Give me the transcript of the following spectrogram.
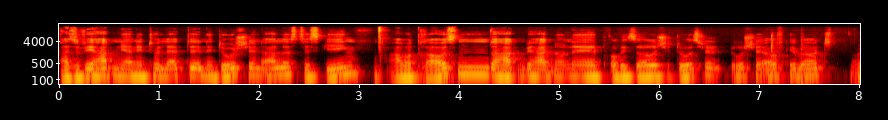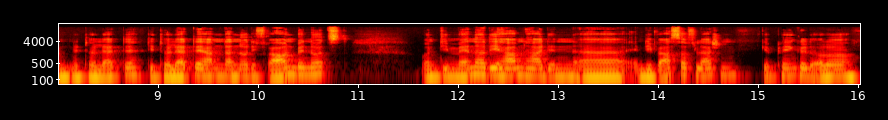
Also wir hatten ja eine Toilette, eine Dusche und alles, das ging. Aber draußen, da hatten wir halt nur eine provisorische Dusche, Dusche aufgebaut und eine Toilette. Die Toilette haben dann nur die Frauen benutzt und die Männer, die haben halt in, äh, in die Wasserflaschen gepinkelt oder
